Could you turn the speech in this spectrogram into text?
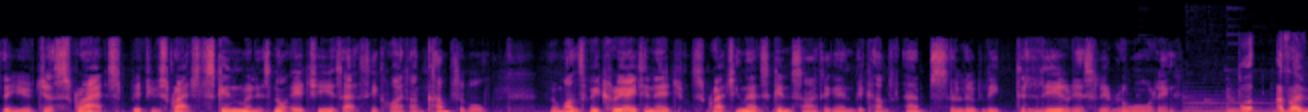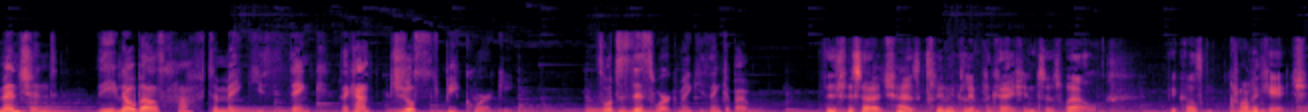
that you've just scratched, if you scratch the skin when it's not itchy, it's actually quite uncomfortable. But once we create an itch, scratching that skin site again becomes absolutely deliriously rewarding. But as I've mentioned, the Ig Nobels have to make you think. They can't just be quirky. So, what does this work make you think about? This research has clinical implications as well because chronic itch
